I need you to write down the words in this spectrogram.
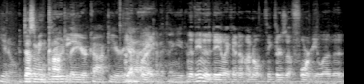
you know, It doesn't mean cocky. rudely or cocky or Yeah. yeah, that Right. kind of thing And either. at the end of the day, like I don't, I don't think there's a formula that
